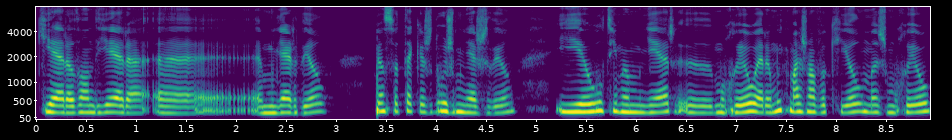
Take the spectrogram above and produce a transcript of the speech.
que era de onde era a, a mulher dele, penso até que as duas mulheres dele, e a última mulher uh, morreu, era muito mais nova que ele, mas morreu,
